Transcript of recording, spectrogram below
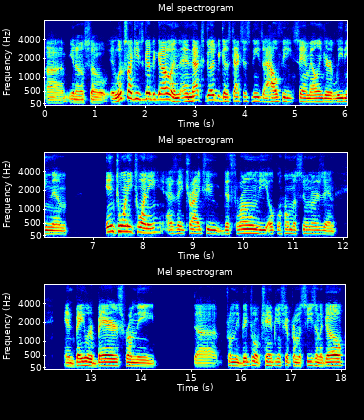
Uh, you know, so it looks like he's good to go, and and that's good because Texas needs a healthy Sam Ehlinger leading them in 2020 as they try to dethrone the Oklahoma Sooners and and Baylor Bears from the uh, from the Big 12 championship from a season ago.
